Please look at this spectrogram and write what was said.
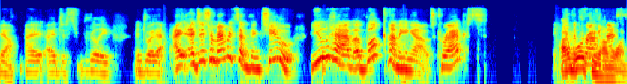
yeah i i just really enjoy that. I, I just remembered something too. You have a book coming out correct? In i'm working process? on one.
